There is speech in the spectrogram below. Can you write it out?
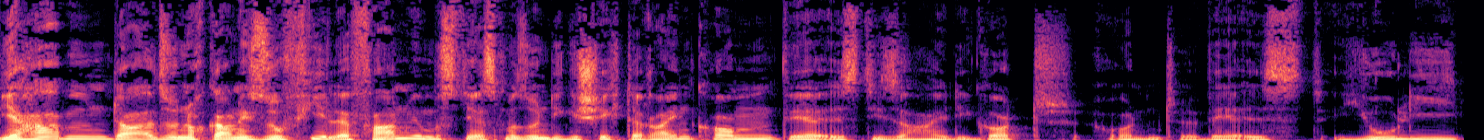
wir haben da also noch gar nicht so viel erfahren. Wir mussten erstmal so in die Geschichte reinkommen. Wer ist dieser Heidi Gott und äh, wer ist Juli?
